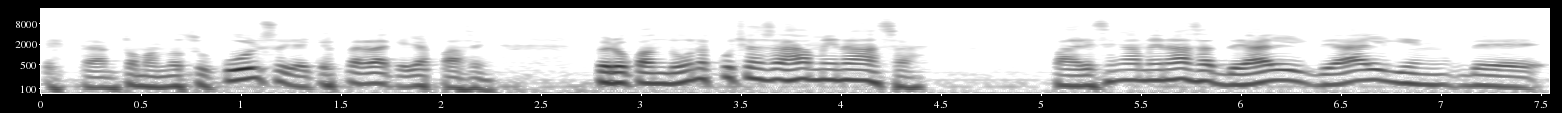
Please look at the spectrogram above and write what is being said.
están tomando su curso y hay que esperar a que ellas pasen. Pero cuando uno escucha esas amenazas, parecen amenazas de, de alguien de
